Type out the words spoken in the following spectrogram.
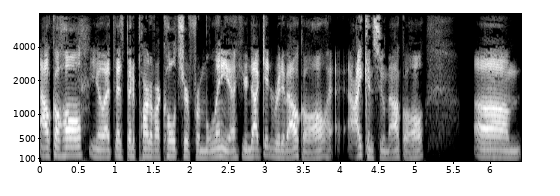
alcohol, you know, that, has been a part of our culture for millennia. You're not getting rid of alcohol. I, I consume alcohol. Um,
